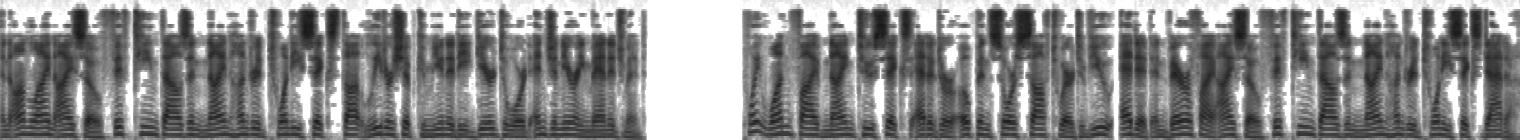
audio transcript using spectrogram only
an online ISO 15926 thought leadership community geared toward engineering management. .15926 Editor Open source software to view, edit and verify ISO 15926 data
